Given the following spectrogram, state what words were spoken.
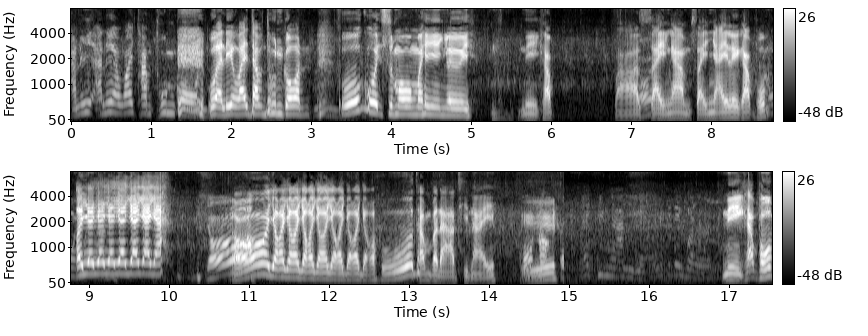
อันนี้อันนี้เอาไว้ทำทุนก่อนว่าเรียกไว้ทำทุนก่อน โอ้คุยสมองมาเองเลย นี่ครับปลาใส่งามใส่ใหญ่เลยครับ ผมเอ้ยยยยยยยยยอโอ้ยอยอยอยอยอยอยอโหธรรมดาที่ไหนเออนี่ครับผม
